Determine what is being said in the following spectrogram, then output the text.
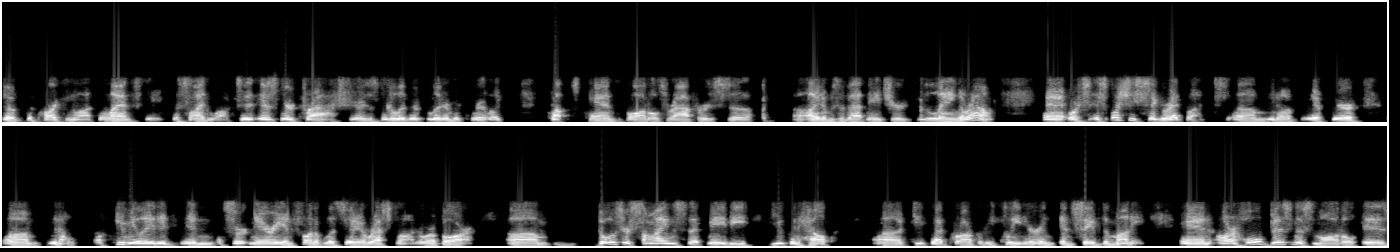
the, the parking lot, the landscape, the sidewalks. Is, is there trash? Is there litter, litter material like cups, cans, bottles, wrappers, uh, uh, items of that nature laying around? Uh, or especially cigarette butts. Um, you know, if, if they're, um, you know, accumulated in a certain area in front of, let's say, a restaurant or a bar, um, those are signs that maybe you can help uh, keep that property cleaner and, and, save the money. And our whole business model is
